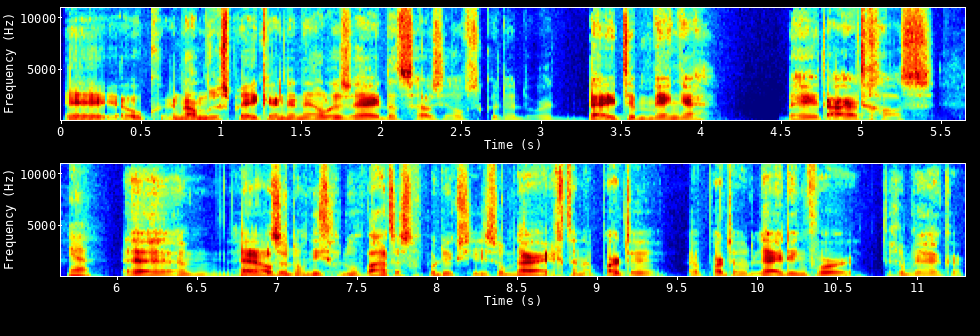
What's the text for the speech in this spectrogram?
Eh, ook een andere spreker in Den Helder zei dat zou zelfs kunnen door bij te mengen bij het aardgas. Ja. Uh, hè, als er nog niet genoeg waterstofproductie is om daar echt een aparte, aparte leiding voor te gebruiken.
